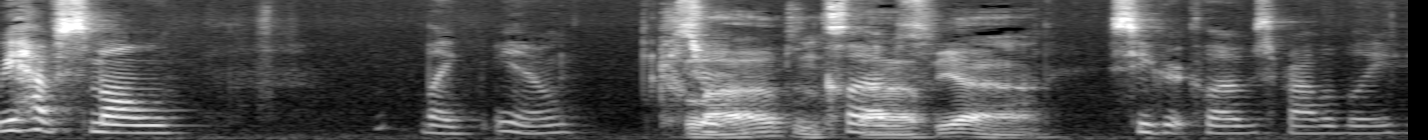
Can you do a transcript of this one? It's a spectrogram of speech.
we have small like you know Clubs and Clubs. stuff. Yeah. secret clubs probably.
